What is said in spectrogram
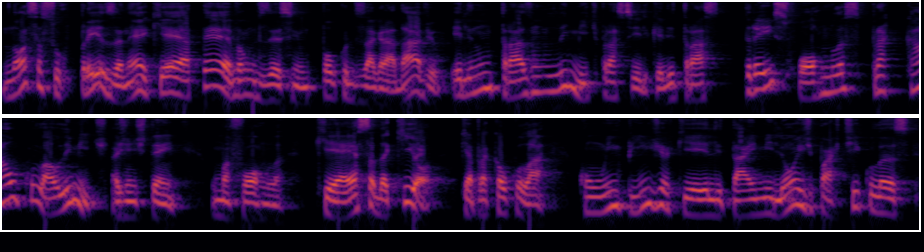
nossa surpresa, né, que é até, vamos dizer assim, um pouco desagradável, ele não traz um limite para a sílica, ele traz três fórmulas para calcular o limite. A gente tem uma fórmula que é essa daqui, ó, que é para calcular com o Impinger, que ele está em milhões de partículas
